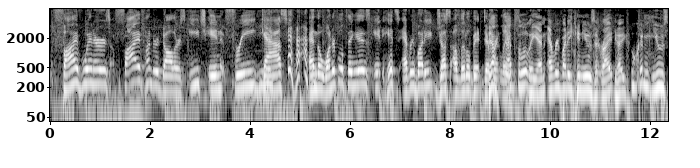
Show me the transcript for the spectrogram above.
Five winners, $500 each in free gas. and the wonderful thing is, it hits everybody just a little bit differently. Yeah, absolutely. And everybody can use it, right? Like, Who couldn't use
